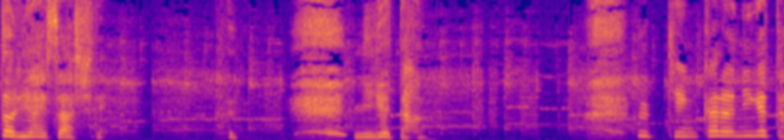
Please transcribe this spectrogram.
とりあえず足で 逃げた腹筋から逃げた。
